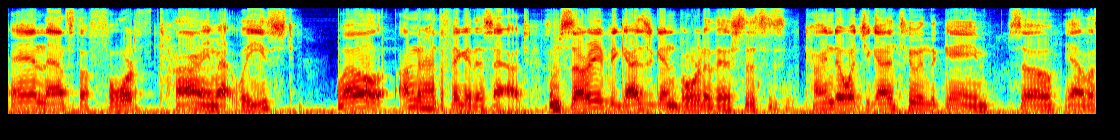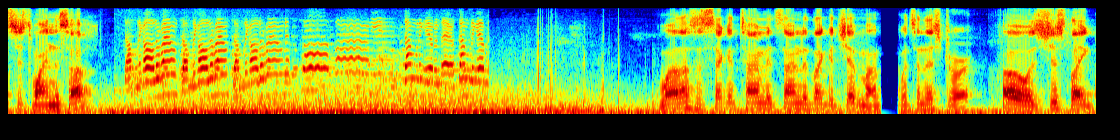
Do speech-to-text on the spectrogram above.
And that's the fourth time at least. Well, I'm gonna have to figure this out. I'm sorry if you guys are getting bored of this. This is kinda what you gotta do in the game. So, yeah, let's just wind this up. Well, that's the second time it sounded like a chipmunk. What's in this drawer? Oh, it's just like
